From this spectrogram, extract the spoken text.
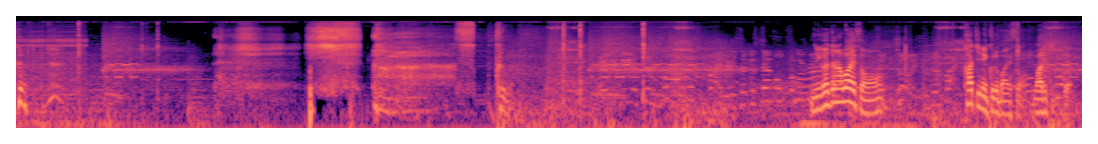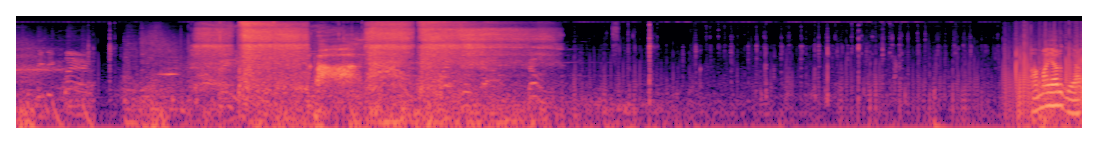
すっごい苦手なバイソン？勝ちに来るバイソン？割り切って。あんまやるとや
